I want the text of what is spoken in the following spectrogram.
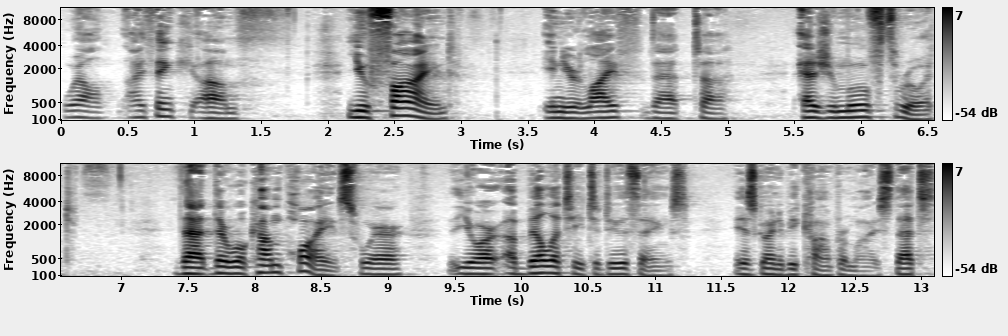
Well, I think um, you find in your life that uh, as you move through it, that there will come points where your ability to do things is going to be compromised. That's,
